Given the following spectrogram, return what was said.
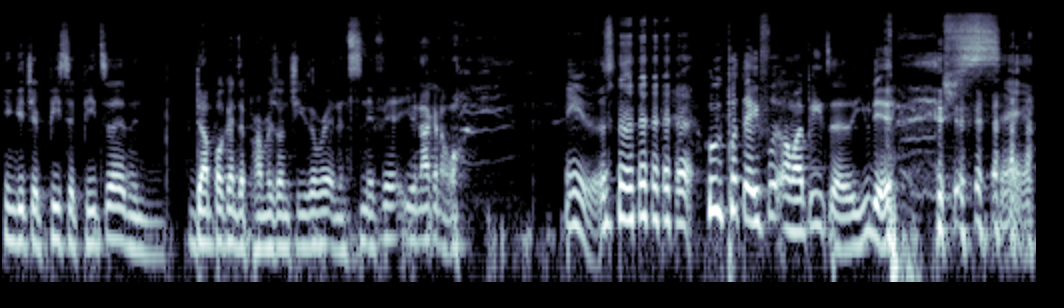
can get your piece of pizza and then dump all kinds of Parmesan cheese over it and then sniff it. You're not gonna want. Jesus. Who put their foot on my pizza? You did. Sick.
